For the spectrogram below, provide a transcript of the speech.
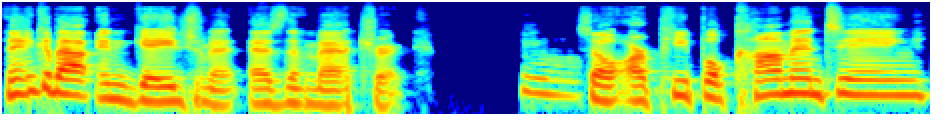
Think about engagement as the metric. Mm. So are people commenting?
